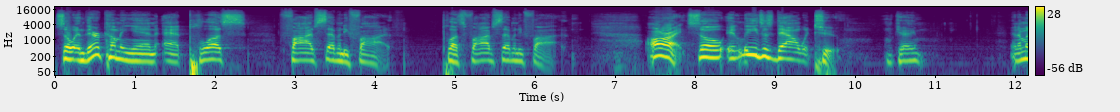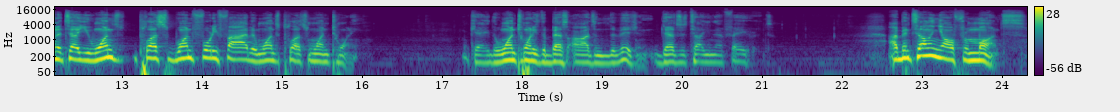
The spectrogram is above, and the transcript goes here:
So, and they're coming in at plus 575. Plus 575. All right. So it leads us down with two. Okay. And I'm going to tell you one's plus 145 and one's plus 120. Okay. The 120 is the best odds in the division. Just telling you their favorites. I've been telling y'all for months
